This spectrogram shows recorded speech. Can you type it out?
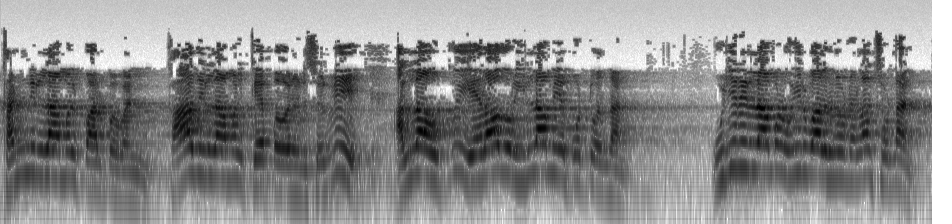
கண் இல்லாமல் பார்ப்பவன் காது இல்லாமல் கேட்பவன் என்று சொல்லி அல்லாவுக்கு ஏதாவது ஒரு இல்லாமையை போட்டு வந்தான். உயிர் இல்லாமல் உயிர் வாழ்கிறவன் எல்லாம் சொன்னான்.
